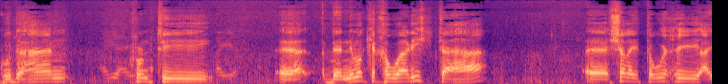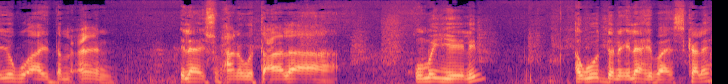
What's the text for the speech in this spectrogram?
Guud ahaan runtii dee nimankii khawaariijta ahaa shalayta wixii ayagu ay damceen. Ilaahay subxaana wa tacaala uma yeelin. Awooddana ilaahay baa iska leh.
